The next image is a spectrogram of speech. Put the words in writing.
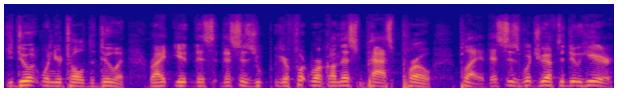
You do it when you're told to do it, right? You, this this is your footwork on this pass pro play. This is what you have to do here.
